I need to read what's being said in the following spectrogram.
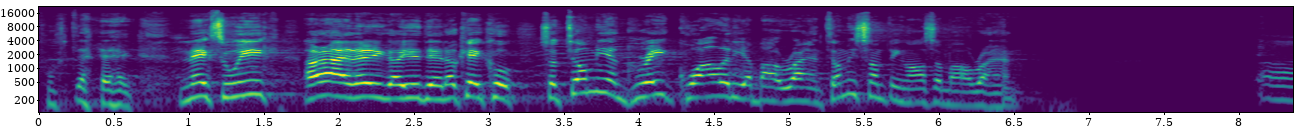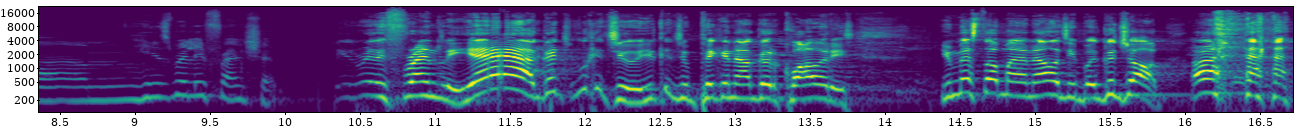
What the heck? Next week? All right, there you go. You did. Okay, cool. So tell me a great quality about Ryan. Tell me something awesome about Ryan. Um, he's really friendship. He's really friendly. Yeah, good. Look at you. You could you picking out good qualities. You messed up my analogy, but good job. All right.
